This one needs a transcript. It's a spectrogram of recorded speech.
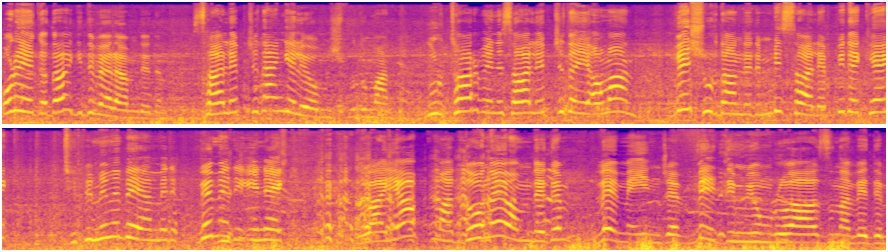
Oraya kadar gidiverem dedim. Salepçiden geliyormuş bu duman. Kurtar beni Salepçi dayı aman. Ve şuradan dedim bir salep bir de kek. Tipimi mi beğenmedi? Vemedi inek. La yapma donuyorum dedim. Vemeyince vedim yumruğu ağzına vedim.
